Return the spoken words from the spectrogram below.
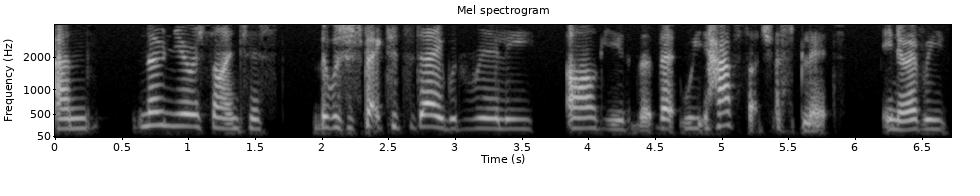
And no neuroscientist that was respected today would really argue that, that we have such a split. You know, every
